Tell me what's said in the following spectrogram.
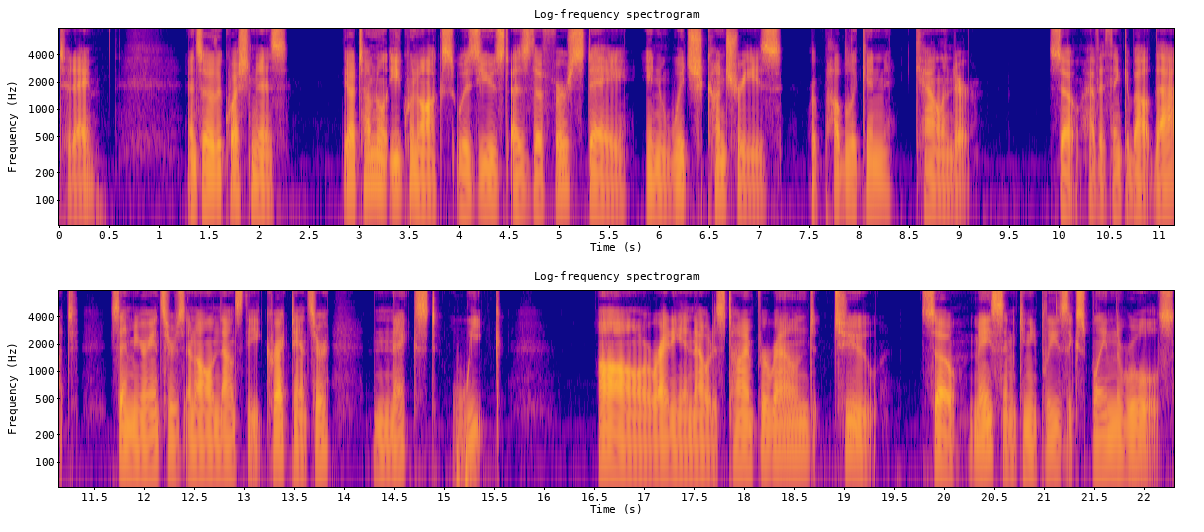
today. And so the question is, the autumnal equinox was used as the first day in which country's republican calendar? So, have a think about that. Send me your answers and I'll announce the correct answer next week. Alrighty, and now it is time for round 2. So, Mason, can you please explain the rules?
